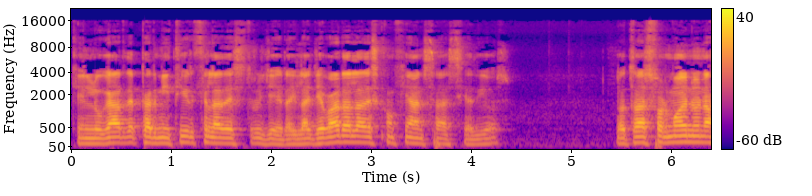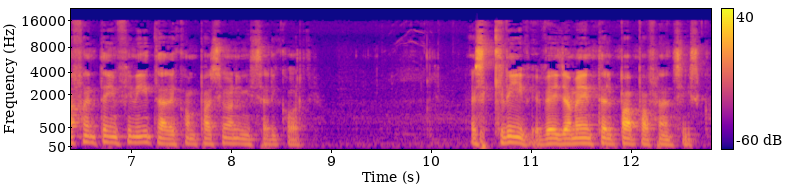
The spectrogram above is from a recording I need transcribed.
que en lugar de permitir que la destruyera y la llevara a la desconfianza hacia Dios, lo transformó en una fuente infinita de compasión y misericordia. Escribe bellamente el Papa Francisco.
